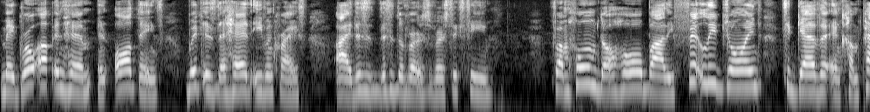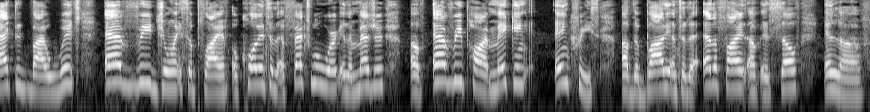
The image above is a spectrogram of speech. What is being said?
may grow up in him in all things, which is the head, even Christ. All right, this is this is the verse, verse sixteen from whom the whole body fitly joined together and compacted by which every joint supplieth according to the effectual work in the measure of every part making increase of the body unto the edifying of itself in love.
